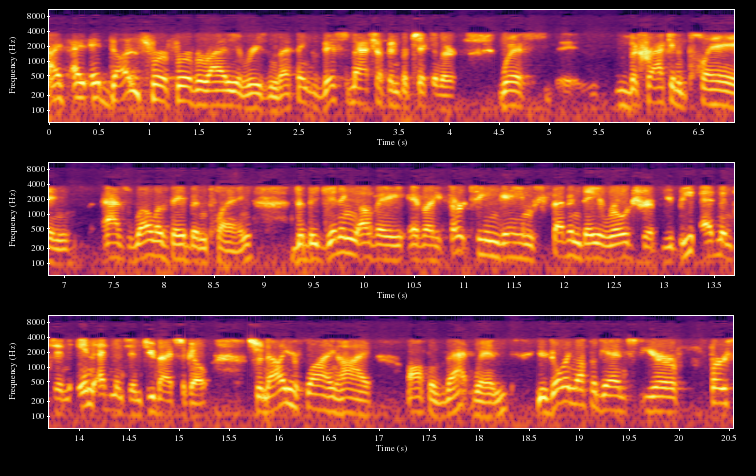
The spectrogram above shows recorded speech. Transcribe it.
I, I, it does for for a variety of reasons. I think this matchup in particular, with the Kraken playing as well as they've been playing, the beginning of a of a 13 game seven day road trip. You beat Edmonton in Edmonton two nights ago, so now you're flying high off of that win. You're going up against your first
